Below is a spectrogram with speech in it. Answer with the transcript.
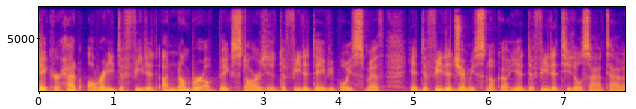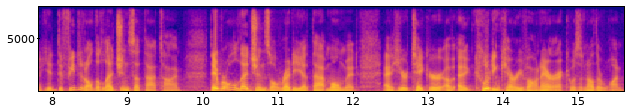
Taker had already defeated a number of big stars. He had defeated Davey Boy Smith. He had defeated Jimmy Snuka. He had defeated Tito Santana. He had defeated all the legends at that time. They were all legends already at that moment. And here, Taker, including Kerry Von Erich, was another one.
